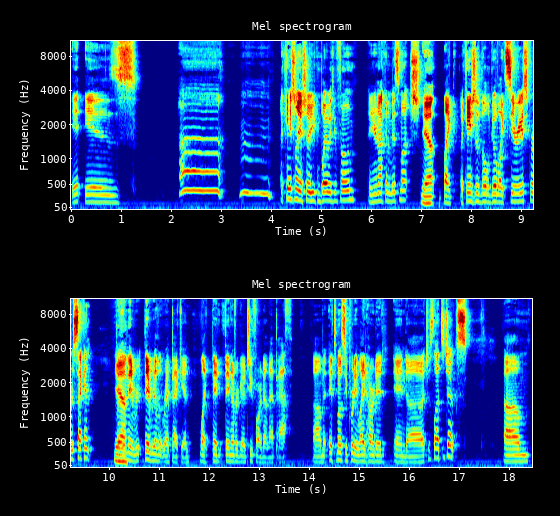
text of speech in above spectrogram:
it is uh, hmm, occasionally a show you can play with your phone and you're not going to miss much. Yeah. Like occasionally they'll go like serious for a second, but Yeah. then they re- they reel it right back in. Like they they never go too far down that path. Um, it's mostly pretty lighthearted and uh, just lots of jokes. Um,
